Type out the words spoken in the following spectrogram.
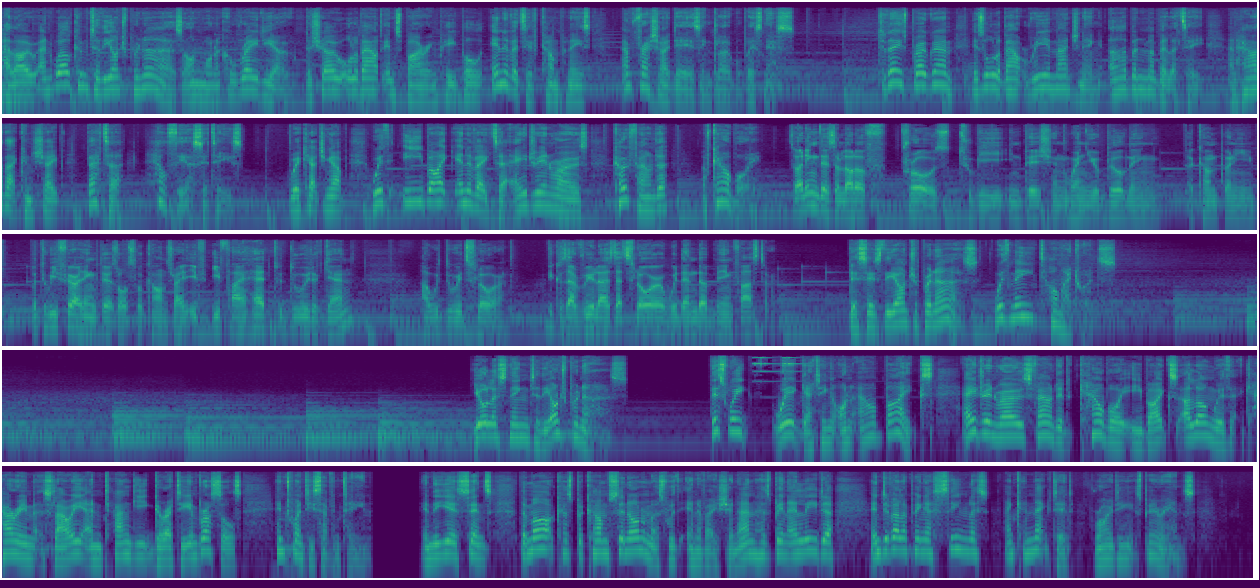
Hello and welcome to The Entrepreneurs on Monocle Radio, the show all about inspiring people, innovative companies, and fresh ideas in global business. Today's programme is all about reimagining urban mobility and how that can shape better, healthier cities. We're catching up with e bike innovator Adrien Roose, co founder of Cowboy. So I think there's a lot of pros to be impatient when you're building a company. But to be fair, I think there's also cons, right? If, if I had to do it again, I would do it slower because I've realized that slower would end up being faster. This is The Entrepreneurs with me, Tom Edwards. You're listening to The Entrepreneurs. This week, we're getting on our bikes. Adrien Roose founded Cowboy e bikes along with Karim Slaoui and Tanguy Goretti in Brussels in 2017. In the years since, the mark has become synonymous with innovation and has been a leader in developing a seamless and connected riding experience.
